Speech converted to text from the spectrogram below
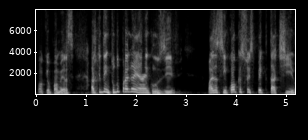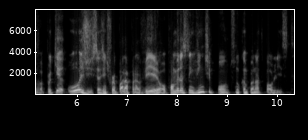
Porque o Palmeiras. Acho que tem tudo para ganhar, inclusive. Mas assim, qual que é a sua expectativa? Porque hoje, se a gente for parar para ver, ó, o Palmeiras tem 20 pontos no Campeonato Paulista.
